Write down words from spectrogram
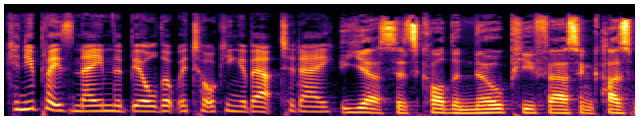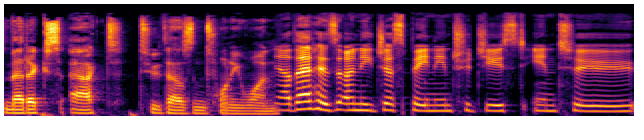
Can you please name the bill that we're talking about today? Yes, it's called the No PFAS in Cosmetics Act 2021. Now, that has only just been introduced into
